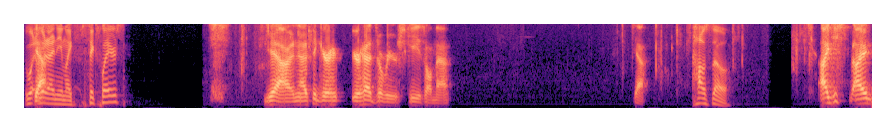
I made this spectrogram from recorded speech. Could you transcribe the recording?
What, Yeah. what did I name? Like six players? Yeah, and I think your your head's over your skis on that. Yeah. How so? I just I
